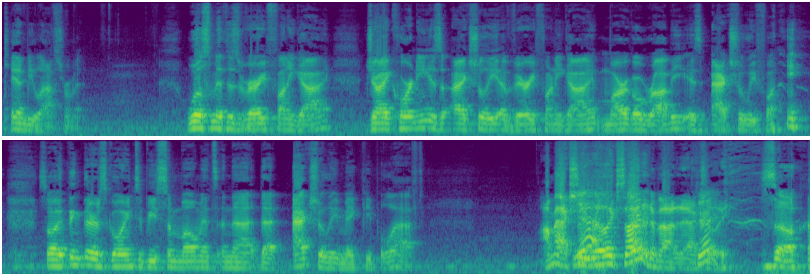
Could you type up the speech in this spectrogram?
Can be laughs from it. Will Smith is a very funny guy. Jai Courtney is actually a very funny guy. Margot Robbie is actually funny. so I think there's going to be some moments in that that actually make people laugh. I'm actually Yeah, really excited great, about it, actually. great. So and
